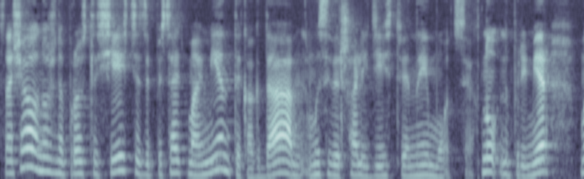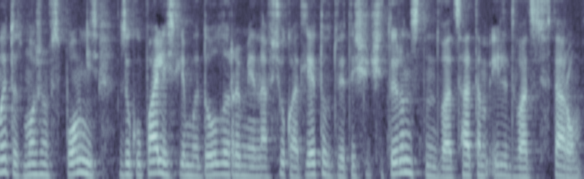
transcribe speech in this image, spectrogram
Сначала нужно просто сесть и записать моменты, когда мы совершали действия на эмоциях. Ну, например, мы тут можем вспомнить, закупались ли мы долларами на всю котлету в 2014, 2020 или 2022.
